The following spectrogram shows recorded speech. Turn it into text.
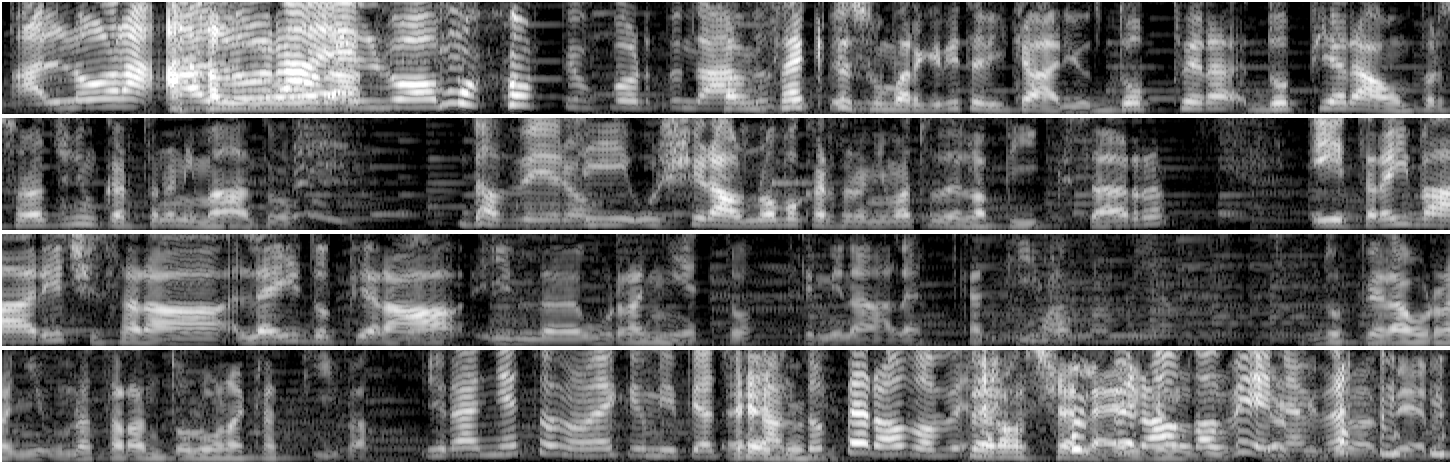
allora, allora, Allora- è l'uomo più fortunato. fun fact su Margherita Vicario, doppierà, doppierà un personaggio di un cartone animato. Davvero. Sì, uscirà un nuovo cartone animato della Pixar e tra i vari ci sarà lei doppierà il, un ragnetto criminale cattivo. Mamma mia. Doppierà un ragne- una tarantolona cattiva. Il ragnetto non è che mi piace Eh, tanto, non- però va bene. Però c'è lei però che va doppia, bene. va bene.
